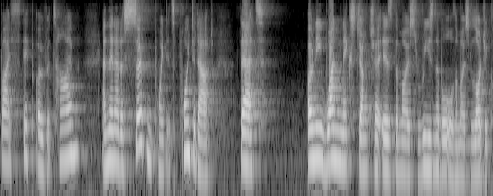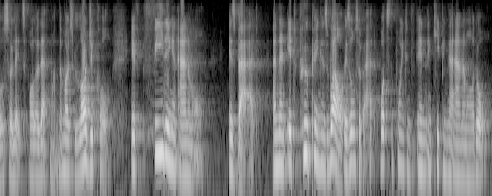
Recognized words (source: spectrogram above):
by step over time. And then at a certain point, it's pointed out that only one next juncture is the most reasonable or the most logical. So let's follow that one. The most logical, if feeding an animal is bad, and then it pooping as well is also bad, what's the point in, in, in keeping that animal at all?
